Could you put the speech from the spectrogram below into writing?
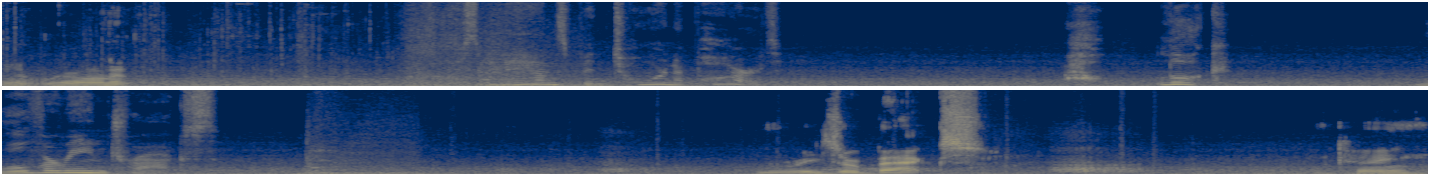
Yeah, we're on it. This man's been torn apart. Oh, look. Wolverine tracks. Razorbacks. Okay.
